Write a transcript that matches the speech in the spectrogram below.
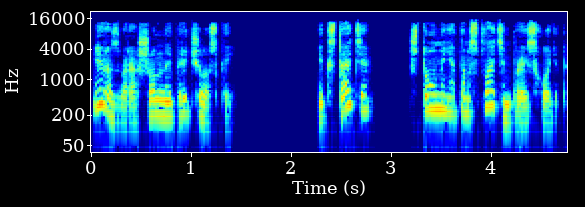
и разворошенной прической. И, кстати, что у меня там с платьем происходит?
